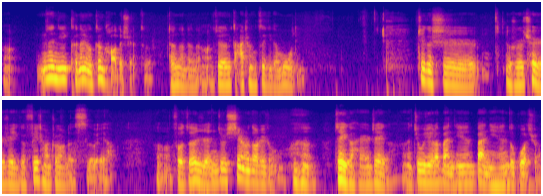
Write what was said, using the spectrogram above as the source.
啊，那你可能有更好的选择。等等等等啊，就能达成自己的目的。这个是有时候确实是一个非常重要的思维哈，啊，否则人就陷入到这种 这个还是这个啊，纠结了半天，半年都过去了，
